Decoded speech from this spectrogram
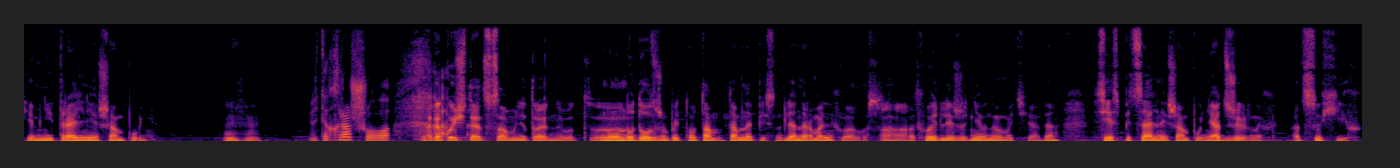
тем нейтральнее шампунь. Мгм. Это хорошо. А какой считается самый нейтральный? Вот, э, Ну, он ну, должен быть, ну, там, там написано, для нормальных волос. Ага. Подходит для ежедневного мытья, да? Все специальные шампуни от жирных, от сухих,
